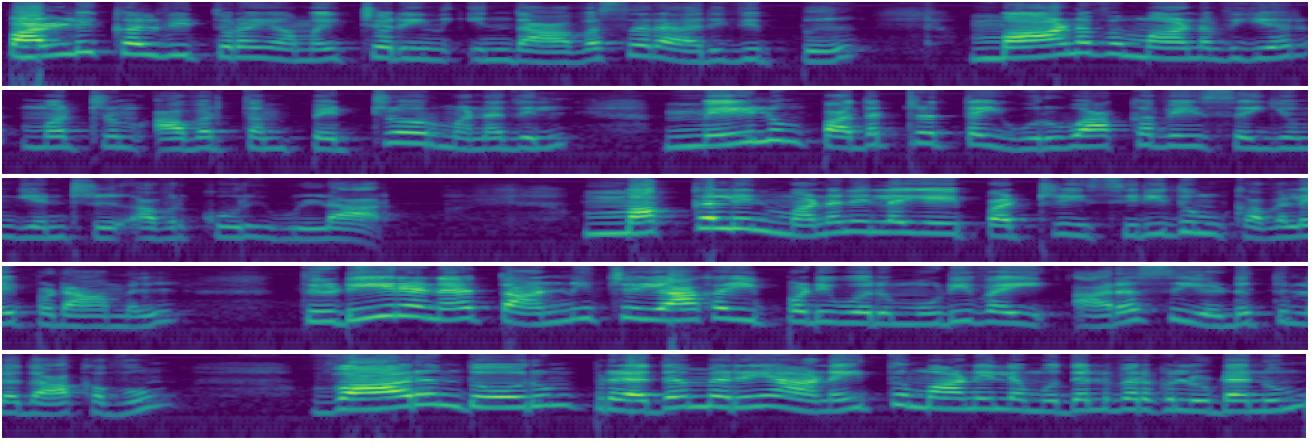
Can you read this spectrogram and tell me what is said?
பள்ளிக் கல்வித்துறை அமைச்சரின் இந்த அவசர அறிவிப்பு மாணவ மாணவியர் மற்றும் அவர் தம் பெற்றோர் மனதில் மேலும் பதற்றத்தை உருவாக்கவே செய்யும் என்று அவர் கூறியுள்ளார். மக்களின் மனநிலையை பற்றி சிறிதும் கவலைப்படாமல் திடீரென தன்னிச்சையாக இப்படி ஒரு முடிவை அரசு எடுத்துள்ளதாகவும் வாரந்தோறும் பிரதமரே அனைத்து மாநில முதல்வர்களுடனும்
